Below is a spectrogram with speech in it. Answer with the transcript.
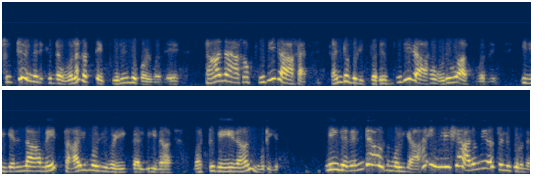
சுற்றிலும் இருக்கின்ற உலகத்தை புரிந்து கொள்வது தானாக புதிதாக கண்டுபிடிப்பது புதிதாக உருவாக்குவது இது எல்லாமே தாய்மொழி வழி கல்வியினால் மட்டுமே தான் முடியும். நீங்க ரெண்டாவது மொழியாக இங்கிலீஷ அருமையா சொல்லிக் கொடுங்க.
